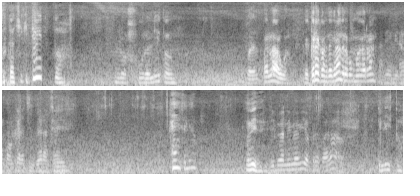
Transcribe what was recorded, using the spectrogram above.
Está chiquitito. Los muralitos. Va para el agua. ¿Qué crees? Cuando esté grande lo podemos agarrar. También mirando cómo queda chimbera. Sí. Eh, salió. ¿Lo viste? Sí, pero ni me había preparado. Listo.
